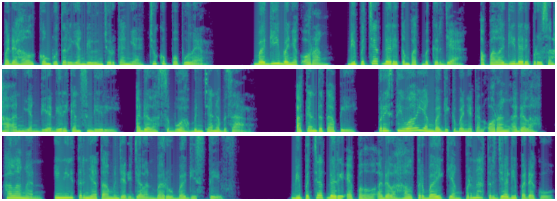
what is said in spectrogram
padahal komputer yang diluncurkannya cukup populer. Bagi banyak orang, dipecat dari tempat bekerja, apalagi dari perusahaan yang dia dirikan sendiri, adalah sebuah bencana besar. Akan tetapi, peristiwa yang bagi kebanyakan orang adalah halangan, ini ternyata menjadi jalan baru bagi Steve. Dipecat dari Apple adalah hal terbaik yang pernah terjadi padaku,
